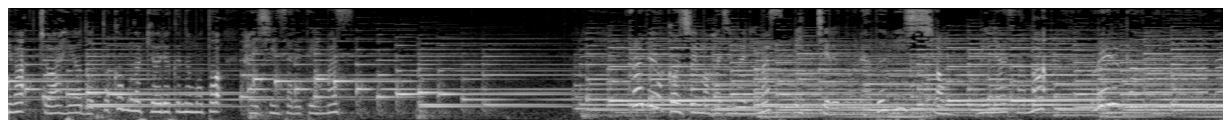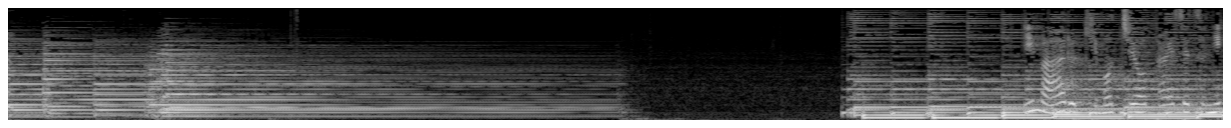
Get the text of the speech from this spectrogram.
この番組は、チョアヘヨ .com の協力のもと配信されています。さあでは今週も始まります。ミッチェルのラブミッション。皆様、ウェルカム今ある気持ちを大切に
